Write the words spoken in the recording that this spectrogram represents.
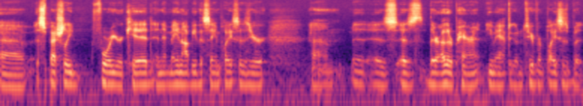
uh, especially for your kid, and it may not be the same place as your um, as as their other parent. You may have to go to two different places, but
